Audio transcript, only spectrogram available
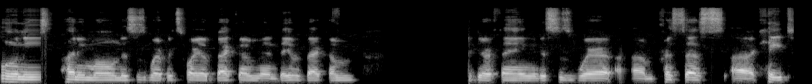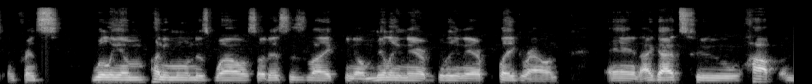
Clooney's honeymoon, this is where Victoria Beckham and David Beckham did their thing. This is where um, Princess uh, Kate and Prince William honeymoon as well. So this is like, you know, millionaire, billionaire playground. And I got to hop on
